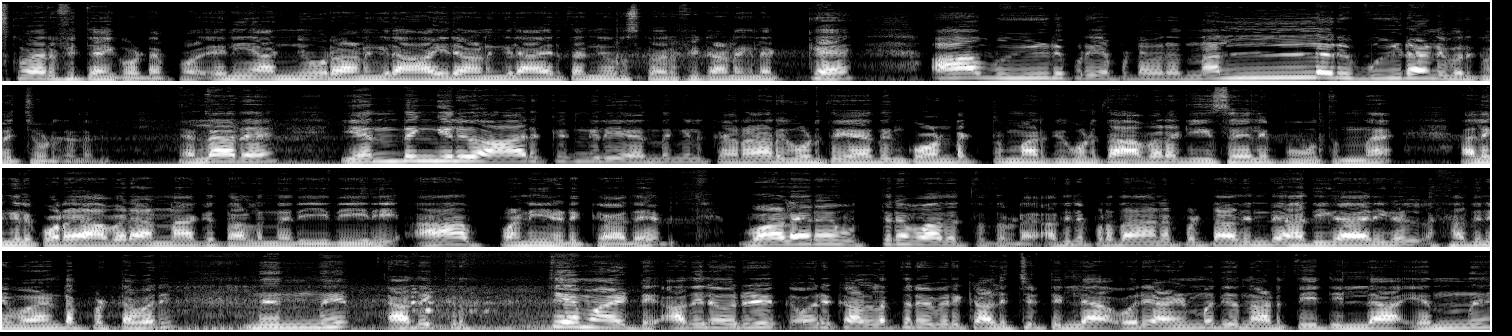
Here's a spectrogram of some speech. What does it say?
സ്ക്വയർ ഫീറ്റ് ആയിക്കോട്ടെ. ഇപ്പോൾ ഇനി അഞ്ഞൂറാണെങ്കിൽ ആയിരം ആണെങ്കിൽ ആയിരത്തി അഞ്ഞൂറ് സ്ക്വയർ ഫീറ്റ് ആണെങ്കിലൊക്കെ ആ വീട് പ്രിയപ്പെട്ടവരെ നല്ലൊരു വീടാണ് ഇവർക്ക് വെച്ച് കൊടുക്കേണ്ടത്. അല്ലാതെ എന്തെങ്കിലും ആർക്കെങ്കിലും എന്തെങ്കിലും കരാറ് കൊടുത്ത് ഏതെങ്കിലും കോൺട്രാക്ടർമാർക്ക് കൊടുത്ത് അവരെ കീസയിൽ പൂത്തുന്ന അല്ലെങ്കിൽ കുറേ അവരെ അണ്ണാക്കി തള്ളുന്ന രീതിയിൽ ആ പണിയെടുക്കാതെ വളരെ ഉത്തരവാദിത്വത്തോടെ അതിന് പ്രധാനപ്പെട്ട അതിന്റെ അധികാരികൾ അതിന് വേണ്ടപ്പെട്ടവർ നിന്ന് അത് കൃത്യമായിട്ട് അതിലൊരു ഒരു കള്ളത്തരം ഇവർ കളിച്ചിട്ടില്ല ഒരു അഴിമതി ഒന്നും നടത്തിയിട്ടില്ല എന്ന്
